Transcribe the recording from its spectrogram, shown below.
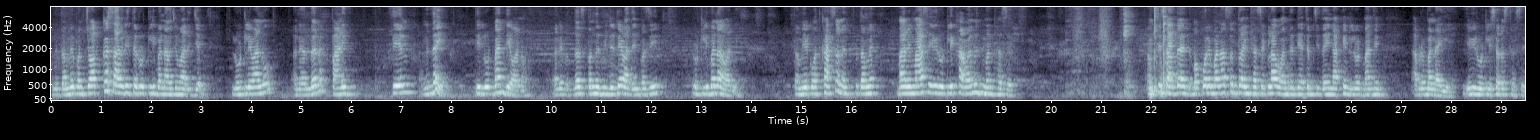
અને તમે પણ ચોક્કસ આવી રીતે રોટલી બનાવજો મારી જેમ. લોટ લેવાનું અને અંદર પાણી, તેલ અને દહીં તે લોટ બાંધી દેવાનો. અને દસ પંદર મિનિટ રહેવા દઈને પછી રોટલી બનાવવાની. તમે એક વખત ખાશો ને તો તમે બારે માસ એવી રોટલી ખાવાનું જ મન થશે. આમથી સાદા બપોરે બનાવશો ને તો એમ થશે કે લાવો અંદર બે ચમચી દહીં નાખીને લોટ બાંધીને આપણે બનાવીએ. એવી રોટલી સરસ થશે.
